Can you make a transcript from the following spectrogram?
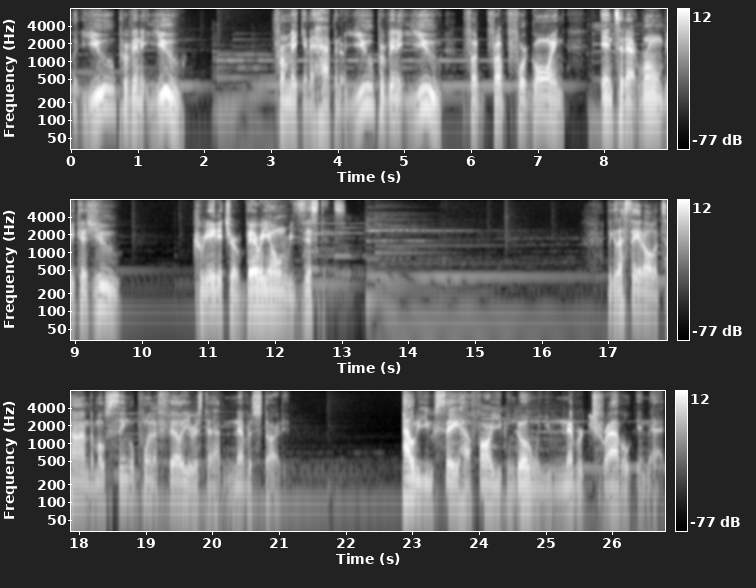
But you prevented you from making it happen, or you prevented you from, from for going into that room because you created your very own resistance. Because I say it all the time the most single point of failure is to have never started. How do you say how far you can go when you've never traveled in that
